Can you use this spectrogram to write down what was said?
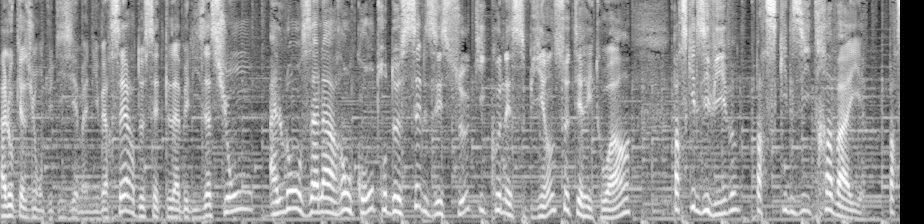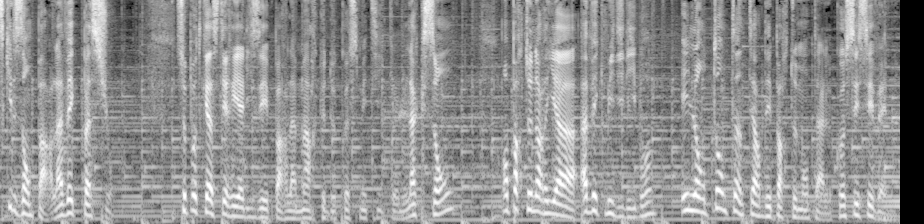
À l'occasion du dixième anniversaire de cette labellisation, allons à la rencontre de celles et ceux qui connaissent bien ce territoire, parce qu'ils y vivent, parce qu'ils y travaillent, parce qu'ils en parlent avec passion. Ce podcast est réalisé par la marque de cosmétiques L'Accent, en partenariat avec Midi Libre et l'entente interdépartementale Cossé-Cévennes.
